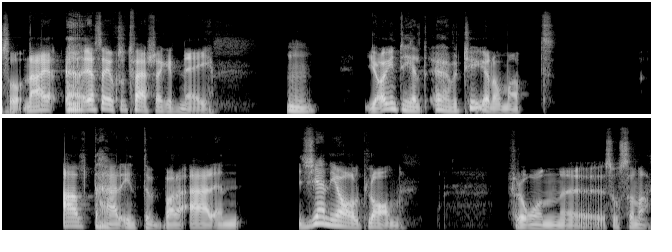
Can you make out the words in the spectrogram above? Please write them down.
Så nej, jag säger också tvärsäkert nej. Mm. jag är inte helt övertygad om att allt det här inte bara är en genial plan från eh, sossarna.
